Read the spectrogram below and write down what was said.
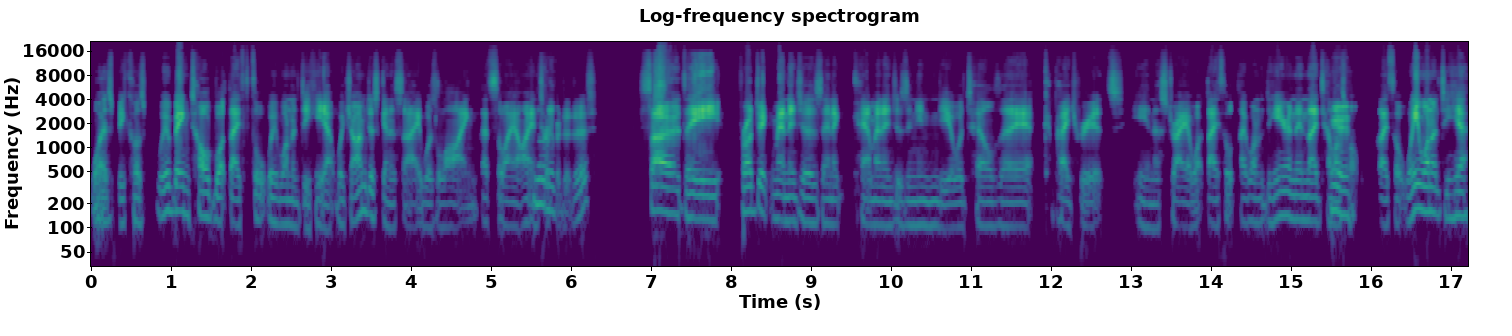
was because we are being told what they thought we wanted to hear, which I'm just going to say was lying. That's the way I interpreted it. So the project managers and account managers in India would tell their compatriots in Australia what they thought they wanted to hear, and then they tell yeah. us what they thought we wanted to hear.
